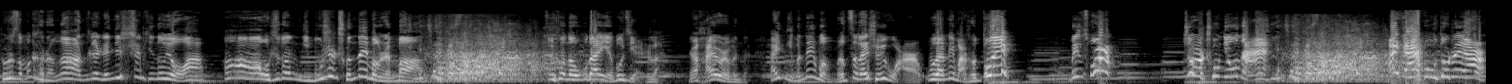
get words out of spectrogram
都说怎么可能啊？那个人家视频都有啊！啊，我知道你不是纯内蒙人吧？最后呢，乌丹也不解释了。然后还有人问他：“哎，你们内蒙的自来水管？”乌丹立马说：“对，没错，就是出牛奶。爱家户都这样。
